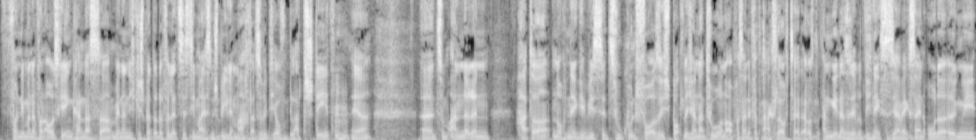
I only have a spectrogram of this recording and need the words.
von dem man davon ausgehen kann, dass er, wenn er nicht gesperrt oder verletzt ist, die meisten Spiele macht, also wirklich auf dem Platz steht. Mhm. Ja. Äh, zum anderen hat er noch eine gewisse Zukunft vor sich, sportlicher Natur und auch was seine Vertragslaufzeit angeht. Also der wird nicht nächstes Jahr weg sein oder irgendwie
